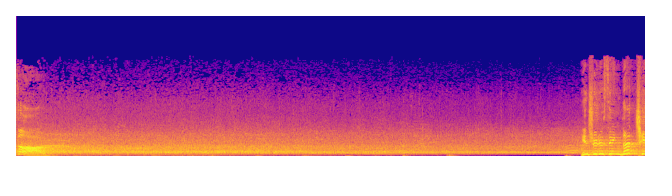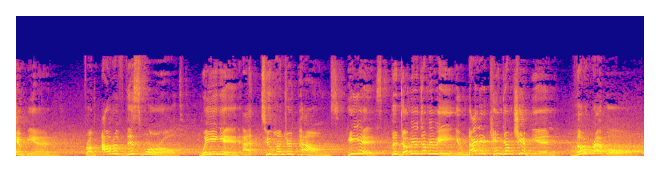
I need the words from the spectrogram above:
Thug. Introducing the champion from out of this world, weighing in at 200 pounds, he is the WWE United Kingdom Champion, the Rebel.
